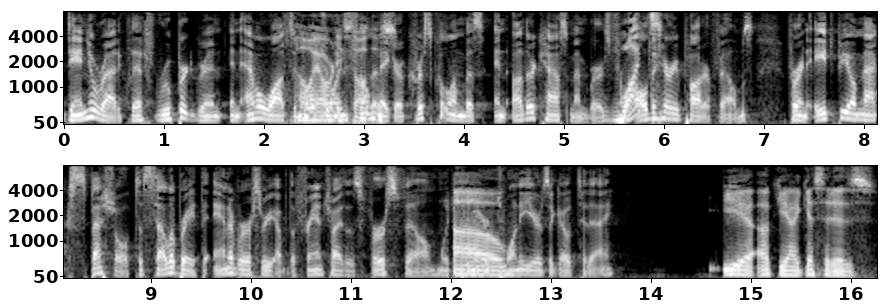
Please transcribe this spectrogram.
Daniel Radcliffe, Rupert Grint, and Emma Watson Oh, will join saw this. filmmaker Chris Columbus and other cast members from What? all the Harry Potter films for an HBO Max special to celebrate the anniversary of the franchise's first film, which premiered Oh. 20 years ago today. Yeah, okay, I guess it is.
